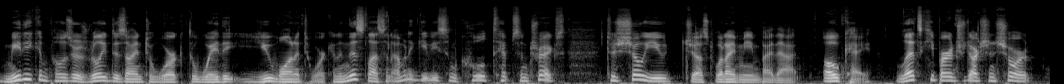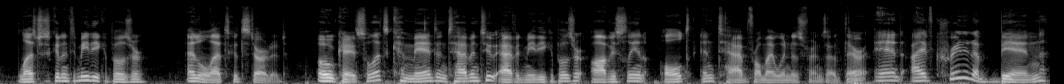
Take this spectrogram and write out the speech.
Media Composer is really designed to work the way that you want it to work. And in this lesson, I'm going to give you some cool tips and tricks to show you just what I mean by that. Okay, let's keep our introduction short. Let's just get into Media Composer and let's get started. Okay, so let's Command and Tab into Avid Media Composer, obviously an Alt and Tab for all my Windows friends out there. And I've created a bin,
